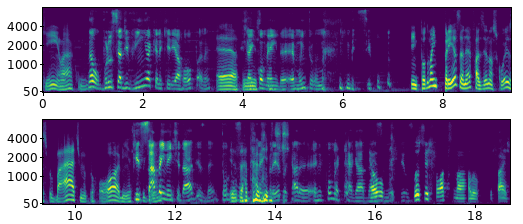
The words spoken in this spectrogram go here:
quem lá. Com... Não, o Bruce adivinha que ele queria roupa, né? É, tem Já isso, encomenda. Né? É muito imbecil tem toda uma empresa, né, fazendo as coisas pro Batman, pro Robin. Assim que sabem identidades, né? Todo Exatamente. mundo empresa, cara, é, como é cagado é isso, o meu Deus. Lucius Fox, maluco, que faz.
